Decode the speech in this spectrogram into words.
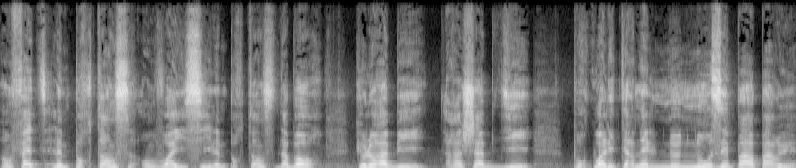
en fait, l'importance, on voit ici l'importance d'abord que le Rabbi Rachab dit pourquoi l'Éternel ne nous est pas apparu.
